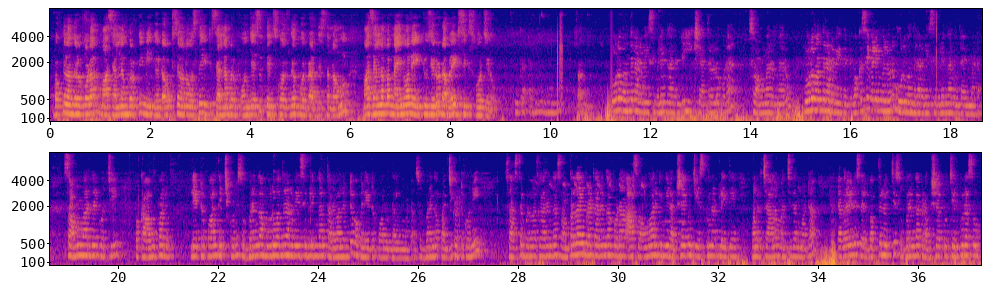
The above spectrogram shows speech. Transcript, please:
భక్తులందరూ కూడా మా సెల్ నెంబర్కి మీకు డౌట్స్ ఏమైనా వస్తే ఇటు సెల్ నెంబర్కి ఫోన్ చేసి తెలుసుకోవాల్సిందిగా కోరి ప్రార్థిస్తున్నాము. మా cell number nine one eight two zero double eight six four zero. మూడు వందల అరవై శివలింగాలండి ఈ క్షేత్రంలో కూడా స్వామివారు ఉన్నారు. మూడు వందల అరవై ఐదు అండి. ఒక శివలింగంలోనూ మూడు వందల అరవై శివలింగాలు ఉంటాయన్నమాట. స్వామివారి దగ్గరికి వచ్చి ఒక ఆవు పాలు లీటర్ పాలు తెచ్చుకొని శుభ్రంగా మూడు వందల అరవై శివలింగాలు తడవాలంటే ఒక లీటర్ పాలు ఉండాలన్నమాట. శుభ్రంగా పంచి కట్టుకొని శాస్త్ర ప్రకారంగా సంప్రదాయం ప్రకారంగా కూడా ఆ స్వామివారికి మీరు అభిషేకం చేసుకున్నట్లయితే మనకు చాలా మంచిదన్నమాట. ఎవరైనా సరే భక్తులు వచ్చి శుభ్రంగా అక్కడ అభిషేకం చెరుకు రసం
